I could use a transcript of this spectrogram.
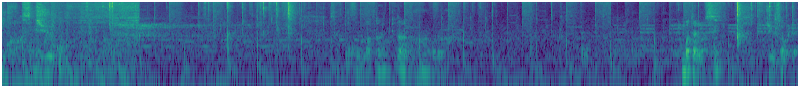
3点減します。15コンバット入ってからだなこれは。コンバットあります、13点。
